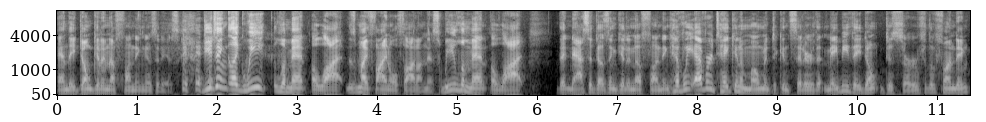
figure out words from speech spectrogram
and they don't get enough funding as it is? Do you think, like, we lament a lot? This is my final thought on this. We lament a lot that NASA doesn't get enough funding. Have we ever taken a moment to consider that maybe they don't deserve the funding?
